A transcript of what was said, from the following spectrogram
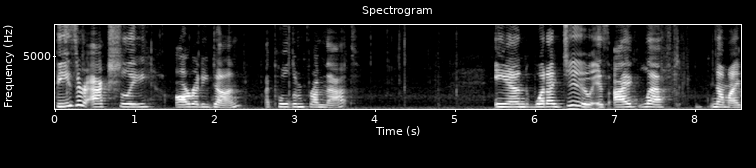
these are actually already done. I pulled them from that. And what I do is I left, now my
